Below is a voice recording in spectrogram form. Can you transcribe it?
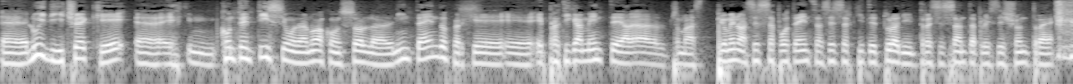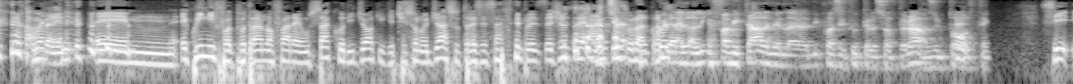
eh, lui dice che eh, è mm, contentissimo della nuova console Nintendo perché è, è praticamente eh, insomma, più o meno la stessa potenza, la stessa architettura di un 360 PlayStation 3 Va Come- bene. e, mm, e quindi fo- potranno fare un sacco di giochi che ci sono già su 360 e PlayStation 3 anche su un'altra Quella è la piattaforma. linfa vitale del- di quasi tutte le software house, il porting. Sì,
